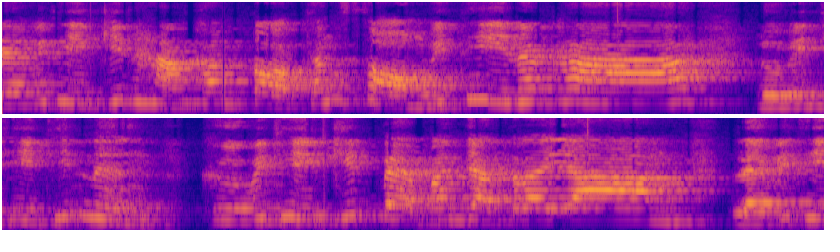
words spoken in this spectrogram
ดงวิธีคิดหาคำตอบทั้งสองวิธีนะคะ โดยวิธีที่หนึ่งคือวิธีคิดแบบบัญญัติตรายาง และวิธี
